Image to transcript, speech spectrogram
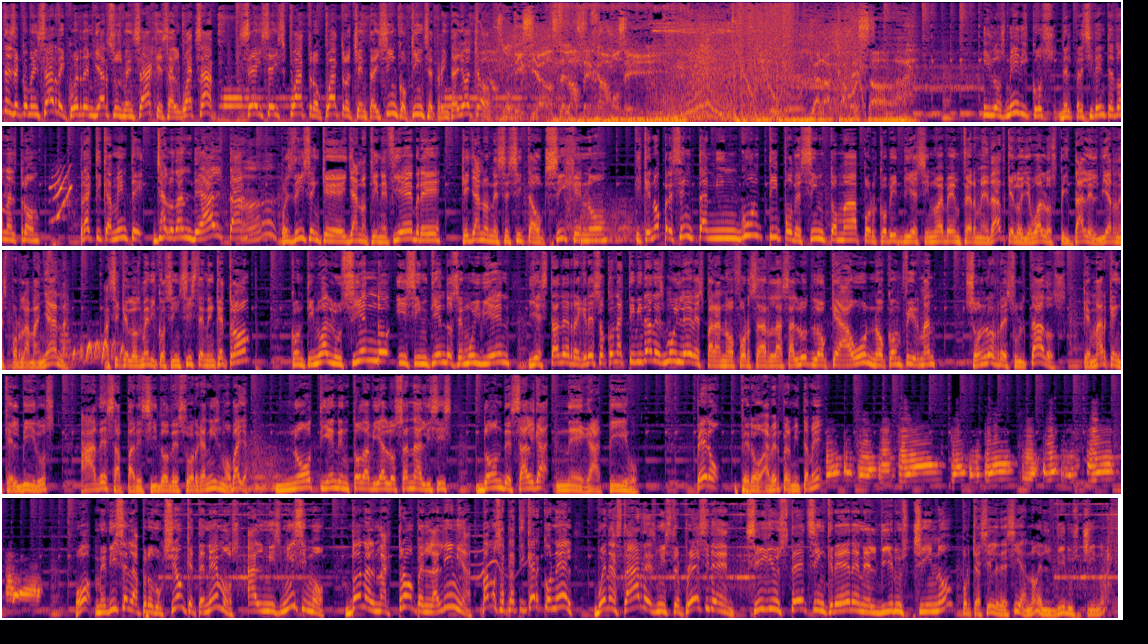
Antes de comenzar, recuerda enviar sus mensajes al WhatsApp 664-485-1538. Las noticias te las dejamos ir. Y a la cabeza. Y los médicos del presidente Donald Trump prácticamente ya lo dan de alta. Pues dicen que ya no tiene fiebre, que ya no necesita oxígeno y que no presenta ningún tipo de síntoma por COVID-19, enfermedad que lo llevó al hospital el viernes por la mañana. Así que los médicos insisten en que Trump continúa luciendo y sintiéndose muy bien y está de regreso con actividades muy leves para no forzar la salud. Lo que aún no confirman son los resultados que marquen que el virus ha desaparecido de su organismo. Vaya, no tienen todavía los análisis donde salga negativo. Pero, pero, a ver, permítame. Oh, me dice la producción que tenemos al mismísimo Donald McTrump en la línea. Vamos a platicar con él. Buenas tardes, Mr. President. ¿Sigue usted sin creer en el virus chino? Porque así le decía, ¿no? El virus chino.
